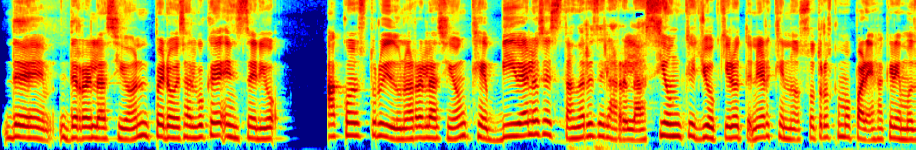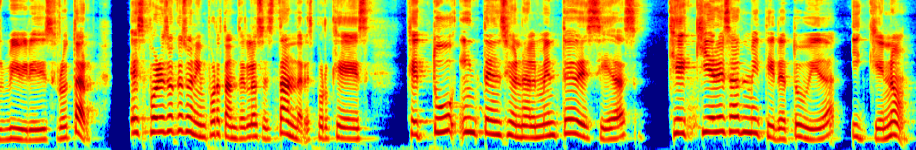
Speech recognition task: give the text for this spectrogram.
de, de relación, pero es algo que en serio ha construido una relación que vive a los estándares de la relación que yo quiero tener, que nosotros como pareja queremos vivir y disfrutar. Es por eso que son importantes los estándares, porque es que tú intencionalmente decidas qué quieres admitir a tu vida y qué no.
